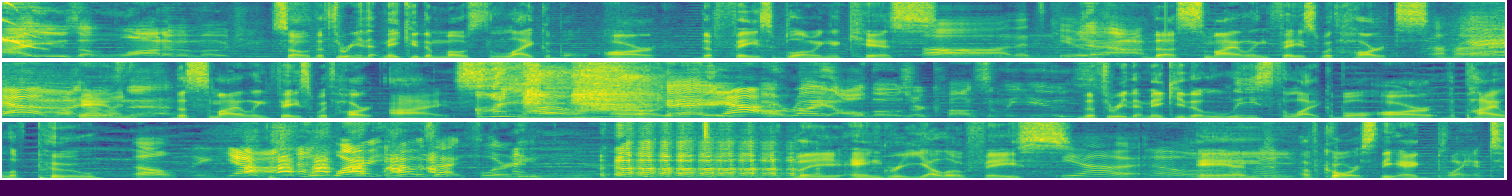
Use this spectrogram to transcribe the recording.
I use a lot of emojis. So the three that make you the most likable are the face blowing a kiss, Aw, that's cute. Yeah. the smiling face with hearts, Uh huh. Yeah, love that and one. the smiling face with heart eyes. Oh, Okay. Yeah. All right. All those are constantly used. The three that make you the least likable are the pile of poo, Oh. Yeah. Well, why? How is that flirty? the angry yellow face, Yeah. Oh. and of course the eggplant.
